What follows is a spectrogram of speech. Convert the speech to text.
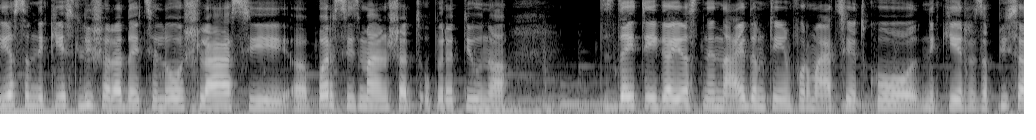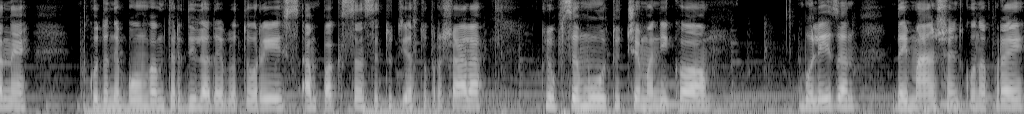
jaz sem nekje slišala, da je celo šla si uh, prsi zmanjšati operativno. Zdaj tega jaz ne najdem te informacije tako nekjer zapisane, tako da ne bom vam trdila, da je bilo to res, ampak sem se tudi jaz vprašala, kljub samo, tudi če ima neko bolezen, da je manjša in tako naprej.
